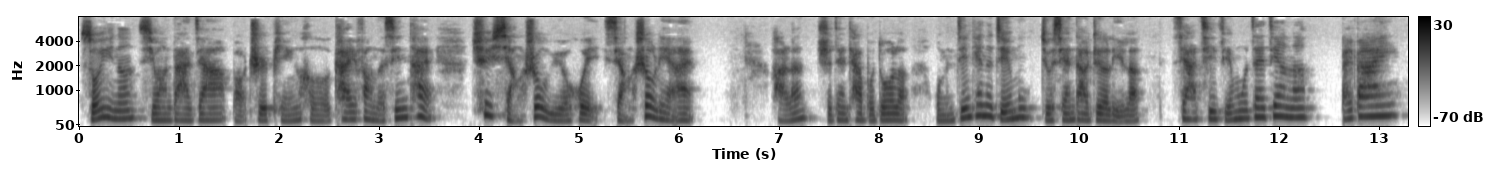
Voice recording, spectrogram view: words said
所以呢，希望大家保持平和开放的心态，去享受约会，享受恋爱。好了，时间差不多了，我们今天的节目就先到这里了，下期节目再见了，拜拜。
